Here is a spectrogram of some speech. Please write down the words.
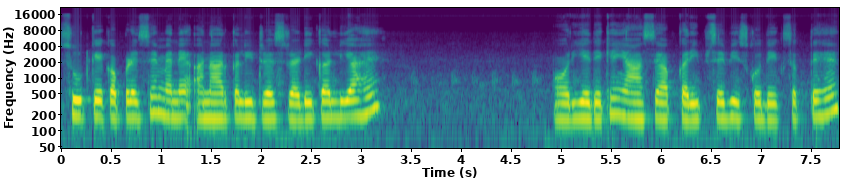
सूट के कपड़े से मैंने अनारकली ड्रेस रेडी कर लिया है। और ये देखें, यहाँ से आप करीब से भी इसको देख सकते हैं।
